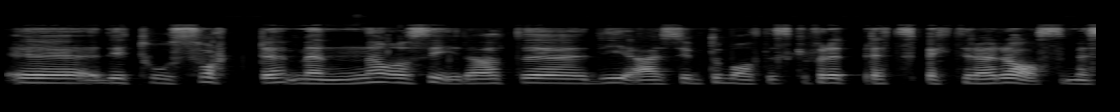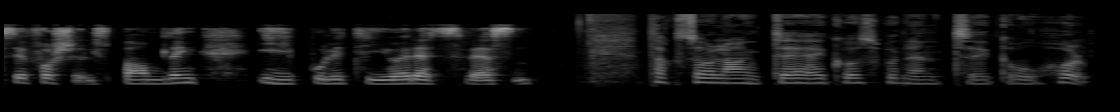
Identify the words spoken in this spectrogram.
eh, de to svarte mennene og sier at eh, de er symptomatiske for et bredt spekter av rasemessig forskjellsbehandling i politi og rettsvesen. Takk så langt, eh, korrespondent Gro Holm.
